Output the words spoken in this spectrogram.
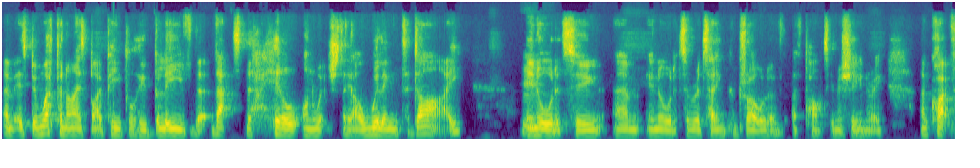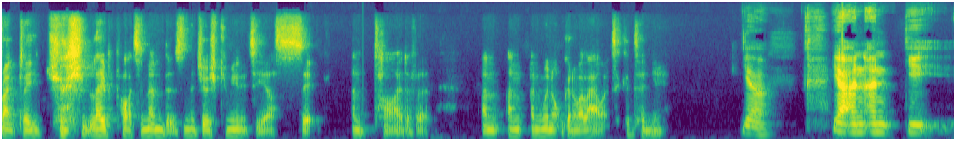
Um, it's been weaponized by people who believe that that's the hill on which they are willing to die in hmm. order to um, in order to retain control of, of party machinery. And quite frankly, Jewish Labour Party members and the Jewish community are sick and tired of it, and and, and we're not going to allow it to continue. Yeah, yeah, and and you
